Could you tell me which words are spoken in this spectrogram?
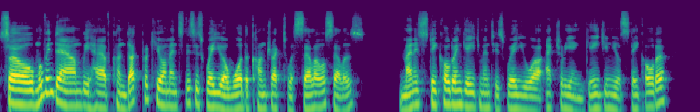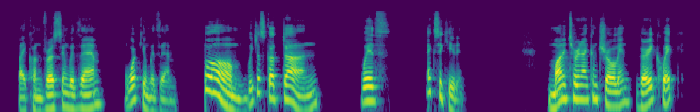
So moving down, we have conduct procurements. This is where you award the contract to a seller or sellers. Manage stakeholder engagement is where you are actually engaging your stakeholder by conversing with them, working with them. Boom, we just got done with executing. Monitoring and controlling, very quick.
